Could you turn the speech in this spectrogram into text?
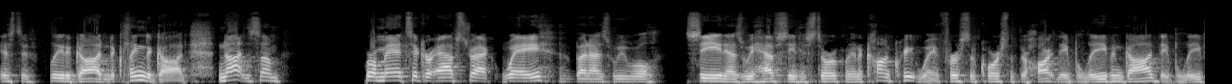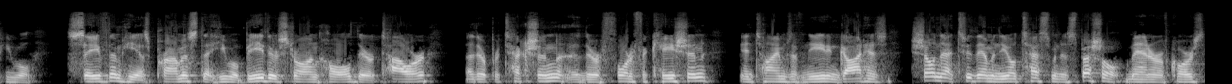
is to flee to God and to cling to God. Not in some romantic or abstract way, but as we will see and as we have seen historically in a concrete way. First, of course, with their heart, they believe in God. They believe He will save them. He has promised that He will be their stronghold, their tower, uh, their protection, uh, their fortification in times of need. And God has shown that to them in the Old Testament in a special manner, of course,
